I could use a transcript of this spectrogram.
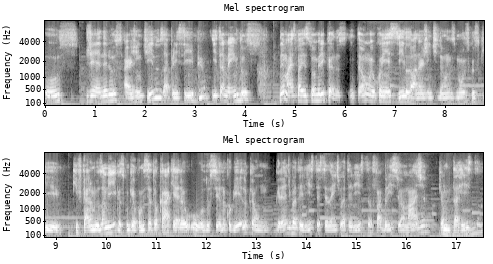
os gêneros argentinos a princípio e também dos demais países sul-americanos. Então eu conheci lá na Argentina uns músicos que, que ficaram meus amigos, com quem eu comecei a tocar, que era o Luciano Cubielo, que é um grande baterista, excelente baterista, o Fabrício Amagia, que é um guitarrista,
